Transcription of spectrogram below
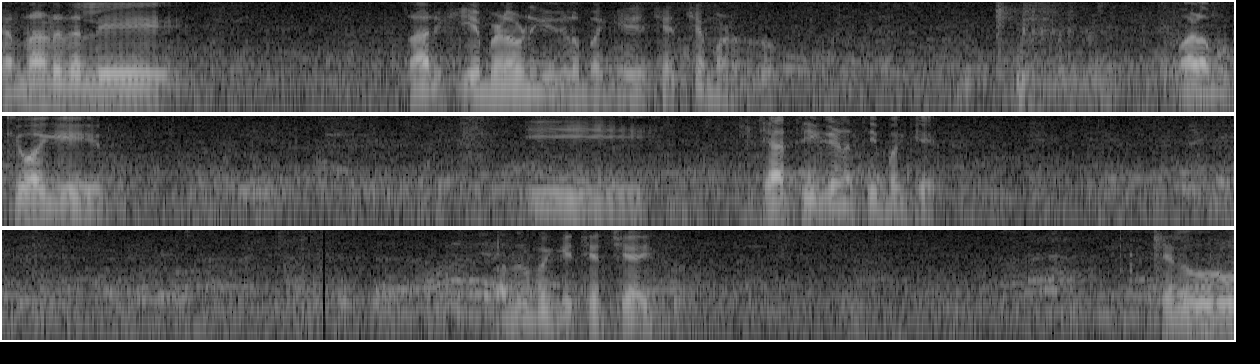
ಕರ್ನಾಟಕದಲ್ಲಿ ರಾಜಕೀಯ ಬೆಳವಣಿಗೆಗಳ ಬಗ್ಗೆ ಚರ್ಚೆ ಮಾಡಿದ್ರು. ಬಹಳ ಮುಖ್ಯವಾಗಿ ಈ ಜಾತಿ ಗಣತಿ ಬಗ್ಗೆ. ಅದ್ರ ಬಗ್ಗೆ ಚರ್ಚೆ ಆಯಿತು. ಕೆಲವರು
